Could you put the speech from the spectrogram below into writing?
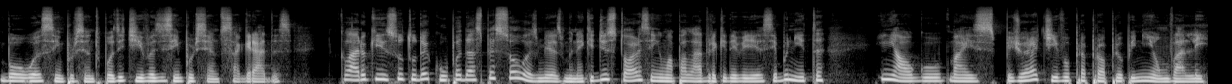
boas, 100% positivas e 100% sagradas. Claro que isso tudo é culpa das pessoas mesmo, né, que distorcem uma palavra que deveria ser bonita em algo mais pejorativo para a própria opinião valer.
